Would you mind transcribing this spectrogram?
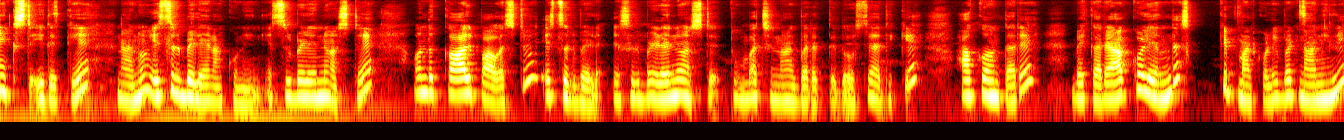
ನೆಕ್ಸ್ಟ್ ಇದಕ್ಕೆ ನಾನು ಹೆಸ್ರು ಬೇಳೆನ ಹಾಕೊಂಡಿದ್ದೀನಿ ಹೆಸ್ರು ಬೇಳೆನೂ ಅಷ್ಟೇ, ಒಂದು ಕಾಲು ಪಾವಷ್ಟು ಹೆಸ್ರು ಬೇಳೆ. ಹೆಸ್ರು ಬೇಳೆನೂ ಅಷ್ಟೇ, ತುಂಬ ಚೆನ್ನಾಗಿ ಬರುತ್ತೆ ದೋಸೆ, ಅದಕ್ಕೆ ಹಾಕೊತಾರೆ ಬೇಕಾದ್ರೆ ಹಾಕ್ಕೊಳ್ಳಿ ಅಂದರೆ ಸ್ಕಿಪ್ ಮಾಡ್ಕೊಳ್ಳಿ, ಬಟ್ ನಾನಿಲ್ಲಿ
